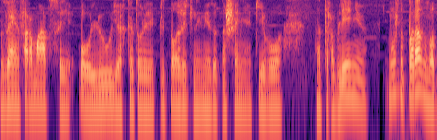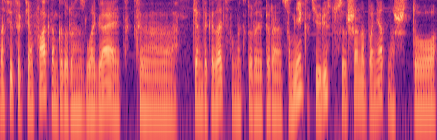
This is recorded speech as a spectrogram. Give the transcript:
за информацией о людях, которые предположительно имеют отношение к его отравлению. Можно по-разному относиться к тем фактам, которые он излагает, к тем доказательствам, на которые опираются. Мне, как юристу, совершенно понятно, что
